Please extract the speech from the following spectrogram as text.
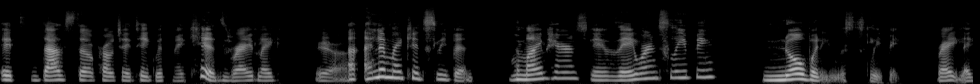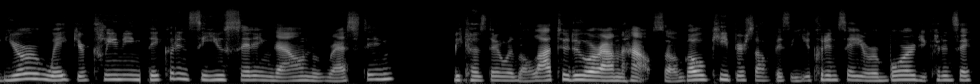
it's that's the approach I take with my kids, right? Like Yeah. I, I let my kids sleep in. My parents, if they weren't sleeping, nobody was sleeping, right? Like you're awake, you're cleaning. They couldn't see you sitting down resting because there was a lot to do around the house. So go keep yourself busy. You couldn't say you were bored. You couldn't say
